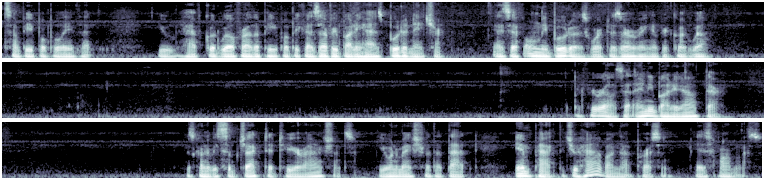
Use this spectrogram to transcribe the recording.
Some people believe that you have goodwill for other people because everybody has Buddha nature, as if only Buddhas were deserving of your goodwill. But if you realize that anybody out there is going to be subjected to your actions, you want to make sure that that impact that you have on that person is harmless.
